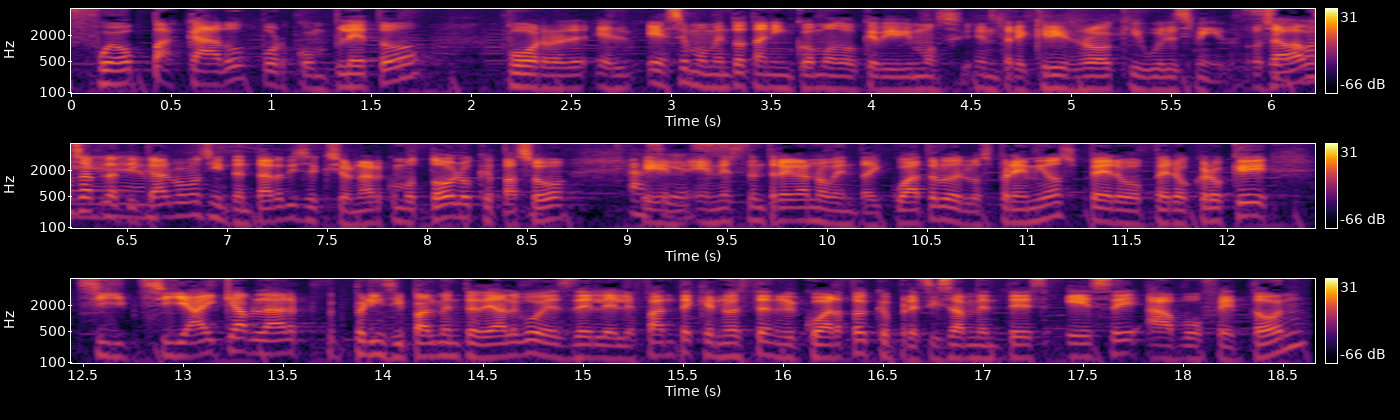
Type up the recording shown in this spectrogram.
fue opacado por completo por el- ese momento tan incómodo que vivimos entre Chris Rock y Will Smith. O sea, vamos a platicar, vamos a intentar diseccionar como todo lo que pasó en, es. en esta entrega 94 de los premios, pero, pero creo que si, si hay que hablar principalmente de algo es del elefante que no está en el cuarto, que precisamente es ese abofetón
